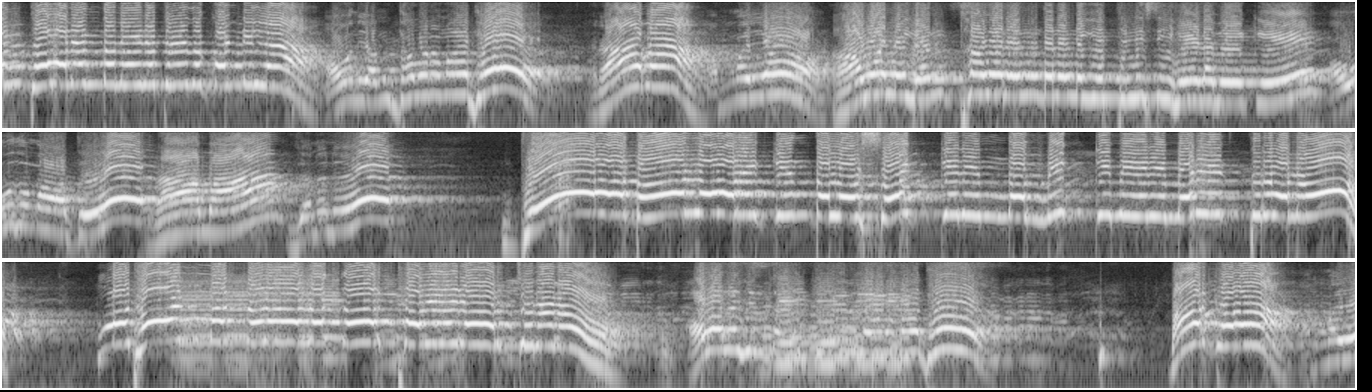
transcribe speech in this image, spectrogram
ಎಂಥವನೆಂದು ನೀನು ತಿಳಿದುಕೊಂಡಿಲ್ಲ. ಅವನು ಎಂಥವನ ಮಾತೆ ರಾಮ! ಅಮ್ಮಯ್ಯ! ಅವನು ಎಂಥವನೆಂದು ನನಗೆ ತಿಳಿಸಿ ಹೇಳಬೇಕೆ? ಹೌದು ಮಾತೆ! ರಾಮ! ಜನನೇ! ದೇವದಾನವರಿಗಿಂತಲೂ ಸೊಕ್ಕಿನಿಂದ ಮಿಕ್ಕಿ ಮೀರಿ ಮೆರೆಯುತ್ತಿರುವನು ಮಧೋನ್ಮತ್ತನಾದ ಅವನಿಗಿಂತ ಹೆಚ್ಚಿನವನ ಮಾತೆ ಭಾರ್ಗವ ಅಮ್ಮಯ್ಯ.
